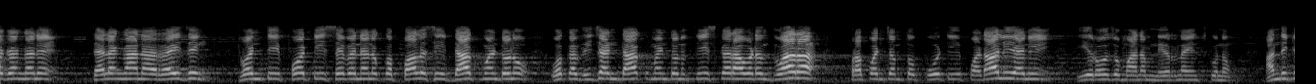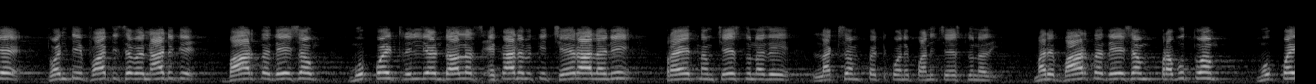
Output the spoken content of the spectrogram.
భాగంగానే Telangana rising twenty forty seven అనే ఒక పాలసీ డాక్యుమెంట్ను ఒక విజన్ డాక్యుమెంట్ను తీసుకురావడం ద్వారా ప్రపంచంతో పోటీ పడాలి అని ఈరోజు మనం నిర్ణయించుకున్నాం. అందుకే ట్వంటీ ఫార్టీ సెవెన్ నాటికి భారతదేశం ముప్పై ట్రిలియన్ డాలర్స్ ఎకానమీకి చేరాలని ప్రయత్నం చేస్తున్నది లక్ష్యం పెట్టుకొని పని చేస్తున్నది. మరి భారతదేశం ప్రభుత్వం ముప్పై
